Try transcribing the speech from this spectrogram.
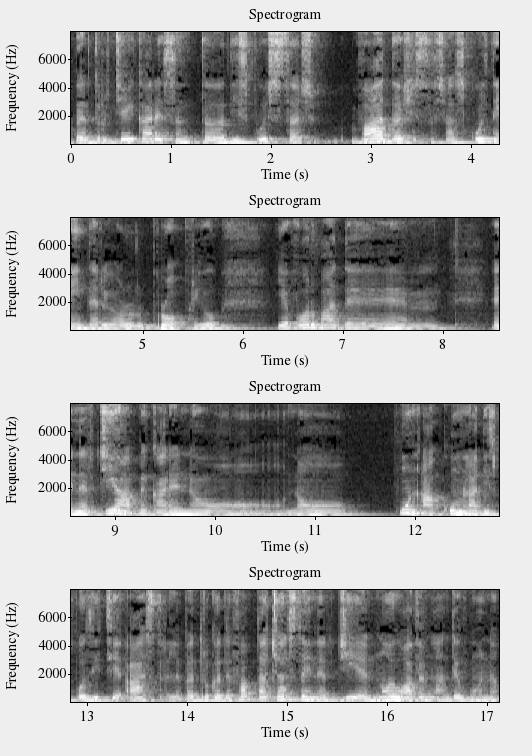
Pentru cei care sunt uh, dispuși să-și vadă și să-și asculte interiorul propriu, e vorba de um, energia pe care ne-o, ne-o pun acum la dispoziție astrele, pentru că de fapt această energie noi o avem la îndemână,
